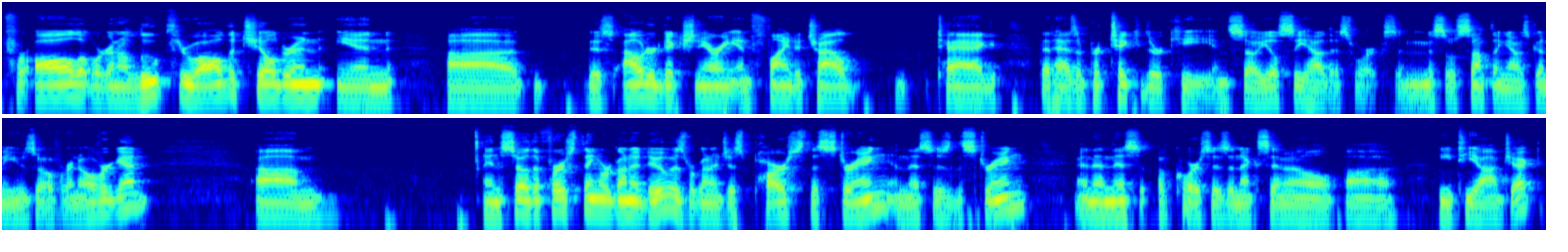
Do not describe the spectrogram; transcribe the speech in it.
for all that we're going to loop through all the children in uh, this outer dictionary and find a child tag that has a particular key. And so you'll see how this works. And this was something I was going to use over and over again. Um, and so the first thing we're going to do is we're going to just parse the string, and this is the string. And then this, of course, is an XML uh, ET object.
